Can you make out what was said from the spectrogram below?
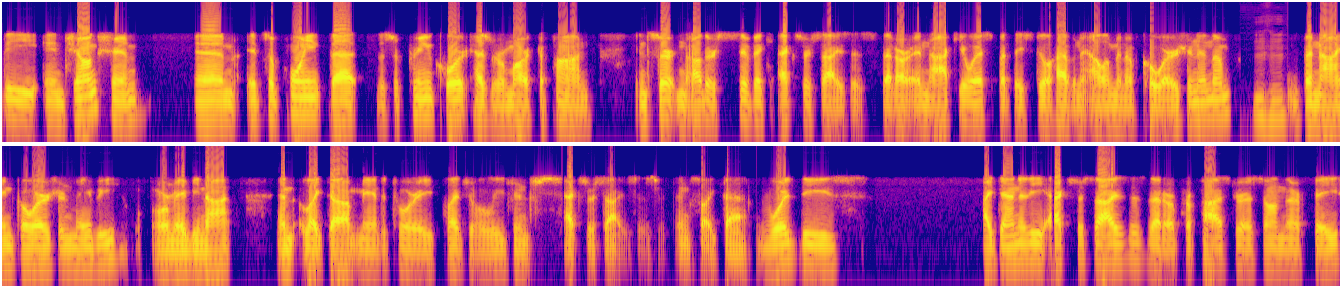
the injunction, and it's a point that the Supreme Court has remarked upon in certain other civic exercises that are innocuous, but they still have an element of coercion in them. Mm-hmm. Benign coercion, maybe, or maybe not and like uh, mandatory Pledge of Allegiance exercises or things like that. Would these identity exercises that are preposterous on their face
